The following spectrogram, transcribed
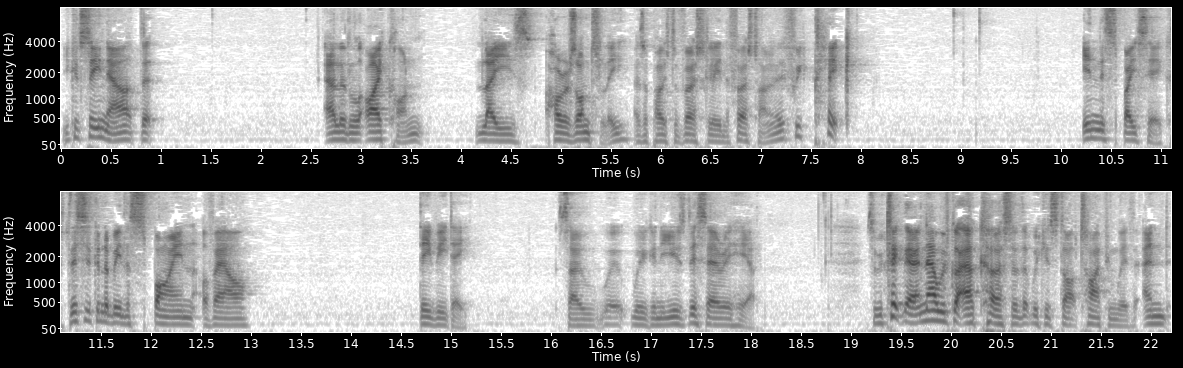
you can see now that our little icon lays horizontally as opposed to vertically in the first time. And if we click in this space here, because this is going to be the spine of our DVD. So we're, going to use this area here. So we click there, and now we've got our cursor that we can start typing with, and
